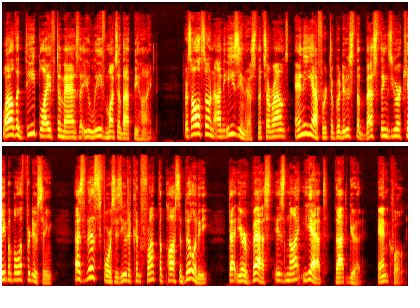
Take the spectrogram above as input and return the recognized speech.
while the deep life demands that you leave much of that behind. There's also an uneasiness that surrounds any effort to produce the best things you are capable of producing as this forces you to confront the possibility that your best is not yet that good. End quote.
